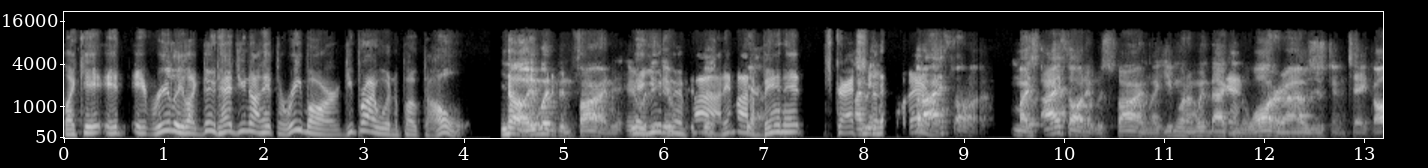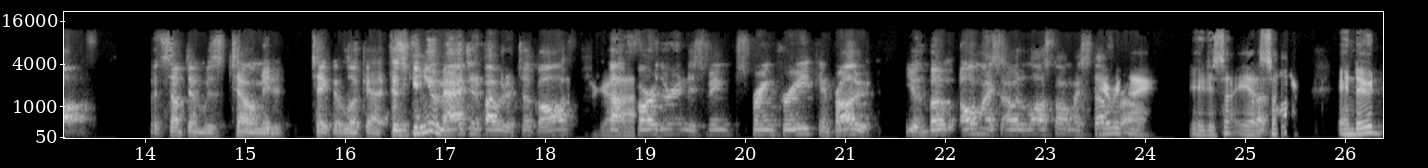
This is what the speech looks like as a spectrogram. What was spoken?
like it, it it really like dude had you not hit the rebar you probably wouldn't have poked a hole no, it would have been fine. It yeah would- you'd have been fine it might have yeah. been it scratched I mean, it whatever. I thought my I thought it was fine. Like even when I went back Yeah. in the water, I was just gonna take off. But something was telling me to take a look at. Because can you imagine if I would have took off got God, farther into Spring, Spring Creek and probably you know the boat all my I would have lost all my stuff. everything probably. you just yeah But- And dude,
